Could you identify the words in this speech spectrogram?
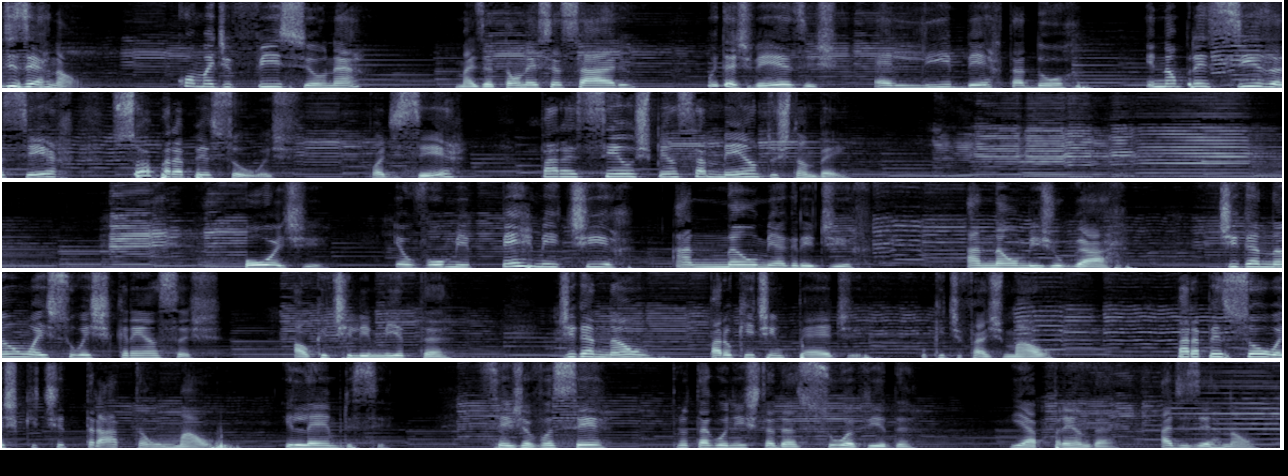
dizer não? Como é difícil, né? Mas é tão necessário. Muitas vezes é libertador e não precisa ser só para pessoas. Pode ser para seus pensamentos também. Hoje eu vou me permitir a não me agredir, a não me julgar. Diga não às suas crenças, ao que te limita. Diga não para o que te impede, o que te faz mal, para pessoas que te tratam mal. E lembre-se, seja você protagonista da sua vida e aprenda a dizer não.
